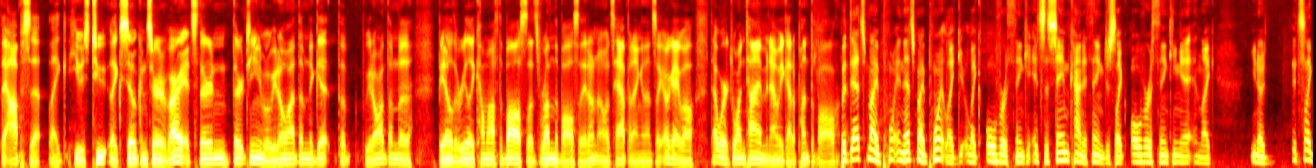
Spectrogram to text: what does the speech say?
the opposite. Like he was too like so conservative. All right, it's third and thirteen, but we don't want them to get the we don't want them to be able to really come off the ball. So let's run the ball so they don't know what's happening. And then it's like, okay, well that worked one time, and now we got to punt the ball. But that's my point, and that's my point. Like, like overthinking. It's the same kind of thing. Just like overthinking it, and like, you know, it's like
